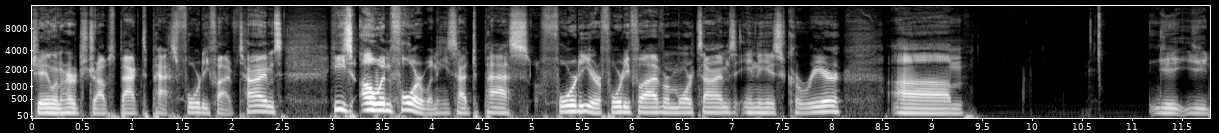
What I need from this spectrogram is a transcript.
Jalen Hurts drops back to pass 45 times. He's 0 4 when he's had to pass 40 or 45 or more times in his career. Um, you you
